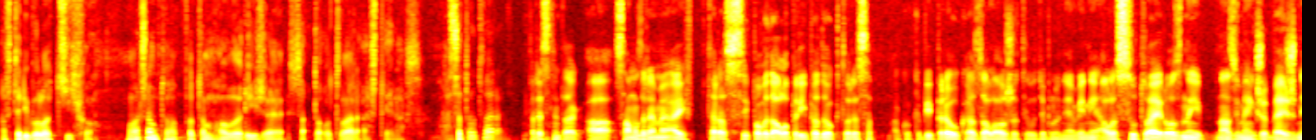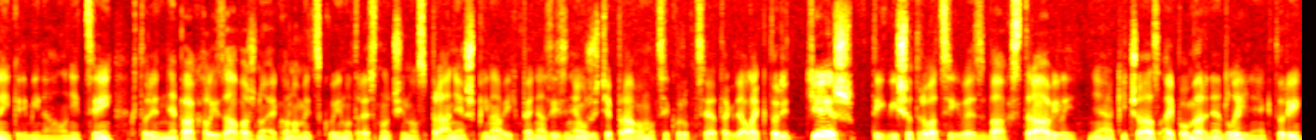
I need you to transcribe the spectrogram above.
A vtedy bolo ticho. O čom to potom hovorí, že sa to otvára až teraz? Sa to otvára? Presne tak. A samozrejme aj teraz si povedalo prípadov, ktoré sa ako keby preukázalo, že tí ľudia boli nevinní, ale sú tu aj rôzni, nazvime ich, že bežní kriminálnici, ktorí nepáchali závažnú ekonomickú inú trestnú činnosť, pranie špinavých peňazí, zneužitie právomoci, korupcie a tak ďalej, ktorí tiež v tých vyšetrovacích väzbách strávili nejaký čas, aj pomerne dlhý niektorí,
